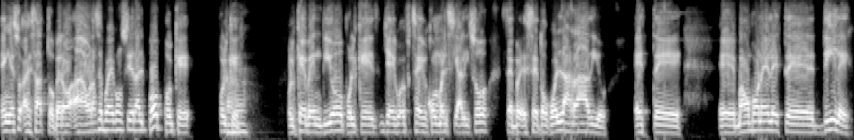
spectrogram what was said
en eso, exacto, pero ahora se puede considerar pop porque, porque porque vendió, porque llegó, se comercializó, se, se tocó en la radio. Este, eh, vamos a poner este Dile,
